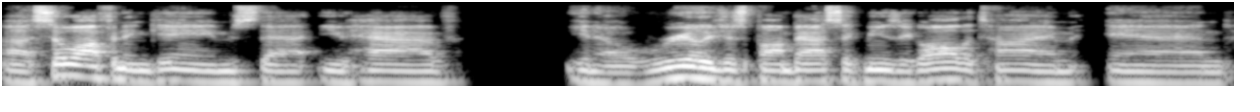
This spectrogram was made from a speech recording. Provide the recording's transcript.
uh, so often in games that you have you know really just bombastic music all the time and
